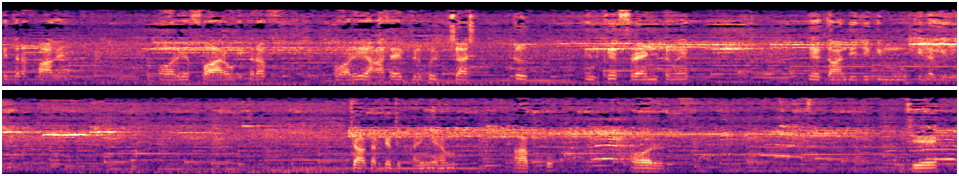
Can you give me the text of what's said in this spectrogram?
की तरफ़ आ गए। और ये फुहारों की तरफ़। और ये यहाँ से बिल्कुल जस्ट इनके फ्रंट में ये गांधी जी की मूर्ति लगी हुई है। जा करके दिखाएँगे हम। आपको। और ये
